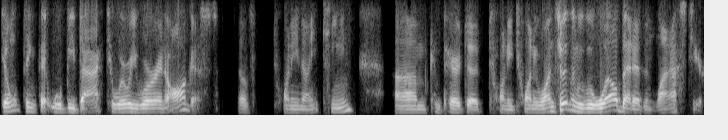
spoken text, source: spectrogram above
don't think that we'll be back to where we were in August of 2019 um, compared to 2021. Certainly, we'll be well better than last year.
